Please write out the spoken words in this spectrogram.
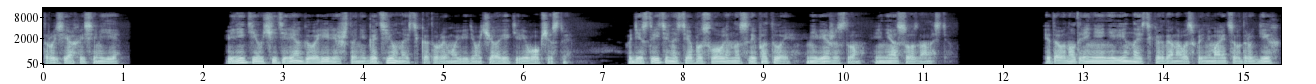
друзьях и семье. Великие учителя говорили, что негативность, которую мы видим в человеке или в обществе, в действительности обусловлена слепотой, невежеством и неосознанностью. Эта внутренняя невинность, когда она воспринимается в других,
